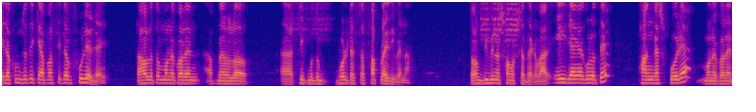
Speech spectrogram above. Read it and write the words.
এরকম যদি ক্যাপাসিটার ফুলে যায়, তাহলে তো মনে করেন আপনার হলো ঠিক মতো ভোল্টেজটা সাপ্লাই দিবে না। তখন বিভিন্ন সমস্যা দেখাবে। আর এই জায়গাগুলোতে ফাঙ্গাস পড়ে মনে করেন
